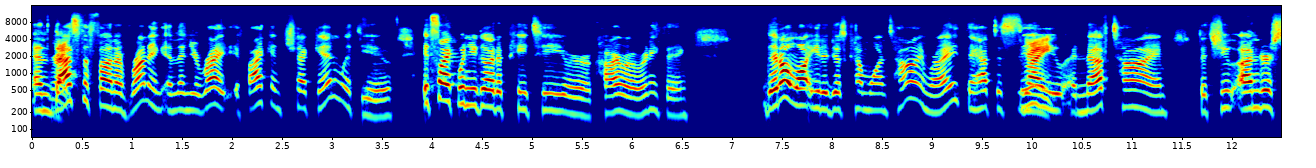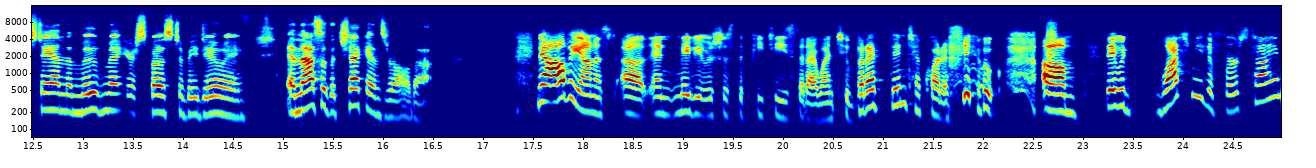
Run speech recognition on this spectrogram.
And right. that's the fun of running. And then you're right. If I can check in with you, it's like when you go to PT or a chiro or anything, they don't want you to just come one time, right? They have to see right. you enough time that you understand the movement you're supposed to be doing. And that's what the check ins are all about. Now, I'll be honest, uh, and maybe it was just the PTs that I went to, but I've been to quite a few. Um, they would watch me the first time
